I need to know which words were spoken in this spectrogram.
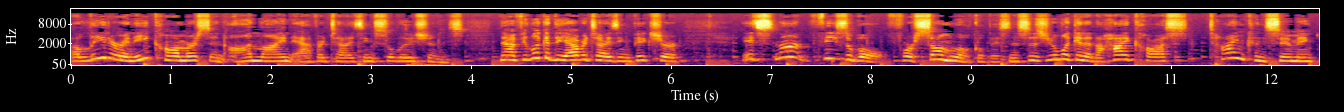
a leader in e commerce and online advertising solutions. Now, if you look at the advertising picture, it's not feasible for some local businesses. You're looking at a high cost, time consuming,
